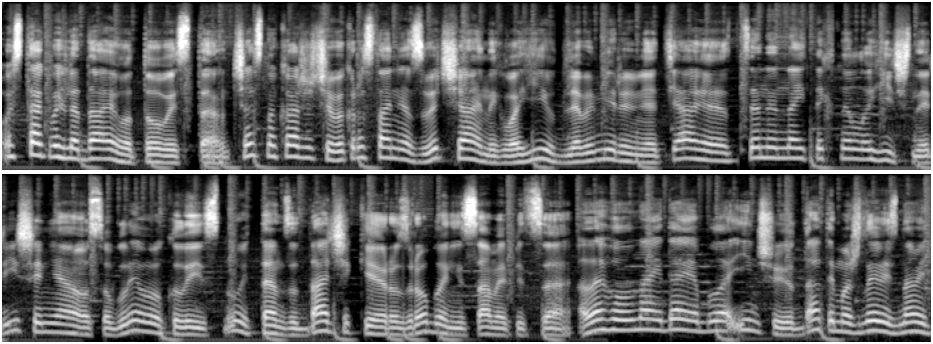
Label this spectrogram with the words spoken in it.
Ось так виглядає готовий стенд. Чесно кажучи, використання звичайних вагів для вимірювання тяги це не найтехнологічне рішення, особливо коли існують тензодатчики, розроблені саме під це. Але головна ідея була іншою: дати можливість навіть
